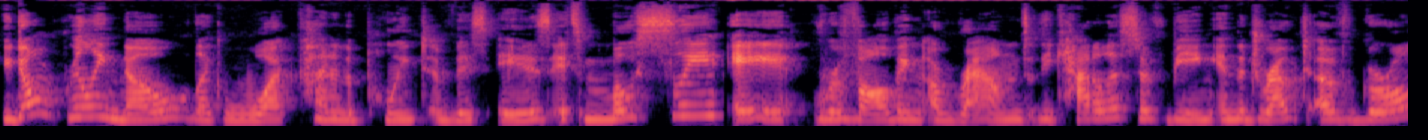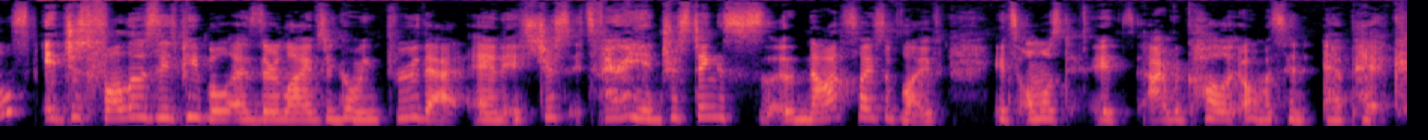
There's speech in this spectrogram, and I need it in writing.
you don't really know like what kind of the point of this is. It's mostly a revolving around the catalyst of being in the drought of girls. It just follows these people as their lives are going through that. And it's just, it's very interesting. It's not slice of life. It's almost, it's, I would call it almost an epic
